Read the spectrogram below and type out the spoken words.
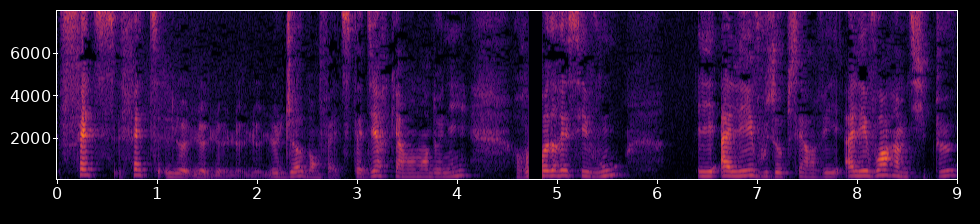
Faites, le job en fait. C'est-à-dire qu'à un moment donné, redressez-vous et allez vous observer, allez voir un petit peu,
